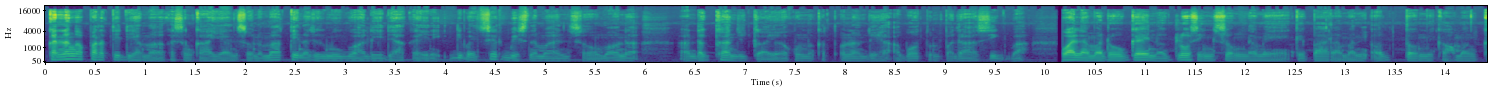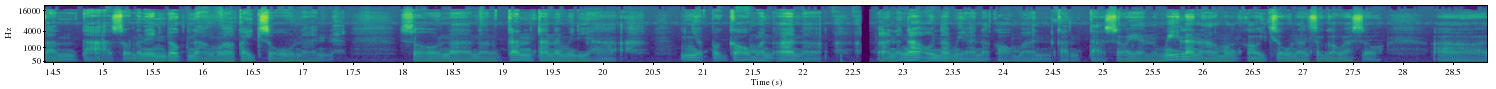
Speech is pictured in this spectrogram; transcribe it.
Kanang nga parati diha mga kasangkayan so namati na jud mi gwali diha kay di ba service naman so mao na uh, daghan jud kayo akong nakatunan diha aboton padasig ba? Wala madugay no closing song na mi kay para man ni odton mi kahumang kanta so nanindog na ang mga kaigsuonan. So na, na nagkanta na diha. Nya pagkahuman ana uh, nangaon na mi ana kahuman kanta. So ayan mila na ang mga kaigsuonan sa gawas so uh,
